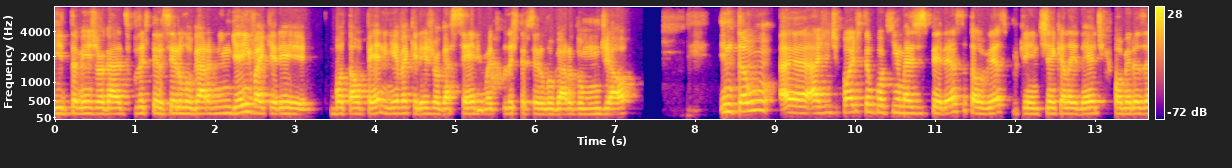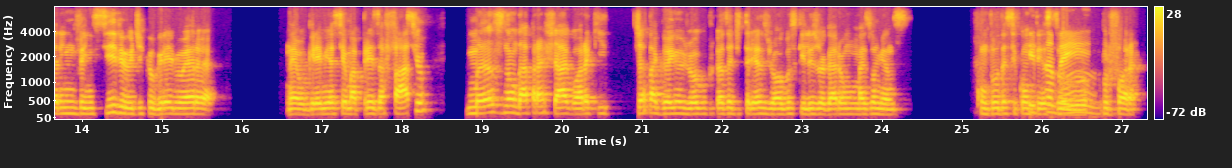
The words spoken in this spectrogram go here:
E também jogar a disputa de terceiro lugar, ninguém vai querer botar o pé, ninguém vai querer jogar sério uma disputa de terceiro lugar do Mundial. Então, é, a gente pode ter um pouquinho mais de esperança, talvez, porque a gente tinha aquela ideia de que o Palmeiras era invencível e de que o Grêmio era. Né, o Grêmio ia ser uma presa fácil, mas não dá para achar agora que já tá ganho o jogo por causa de três jogos que eles jogaram mais ou menos. Com todo esse contexto também- por fora.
